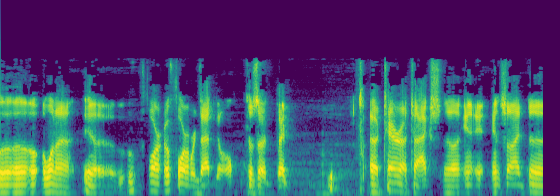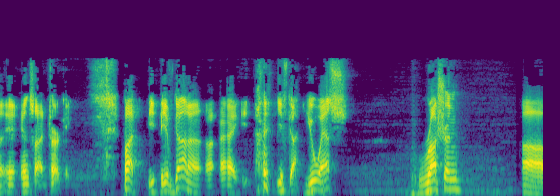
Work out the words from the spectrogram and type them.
uh, want to uh, for, forward that goal because uh, terror attacks uh, inside uh, inside Turkey. But you've got a, a, a you've got U.S., Russian uh,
